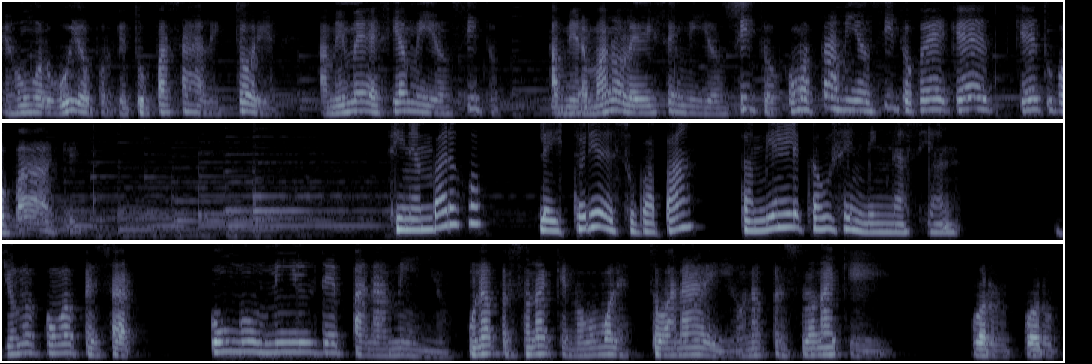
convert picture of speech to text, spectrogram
es un orgullo porque tú pasas a la historia. A mí me decía milloncito, a mi hermano le dicen milloncito. ¿Cómo estás, milloncito? ¿Qué, qué, qué es tu papá? ¿Qué? Sin embargo, la historia de su papá también le causa indignación. Yo me pongo a pensar, un humilde panameño, una persona que no molestó a nadie, una persona que por, por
